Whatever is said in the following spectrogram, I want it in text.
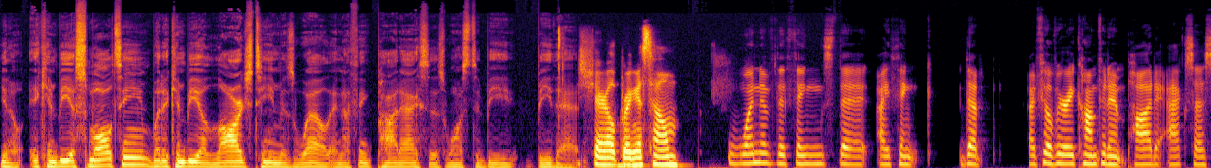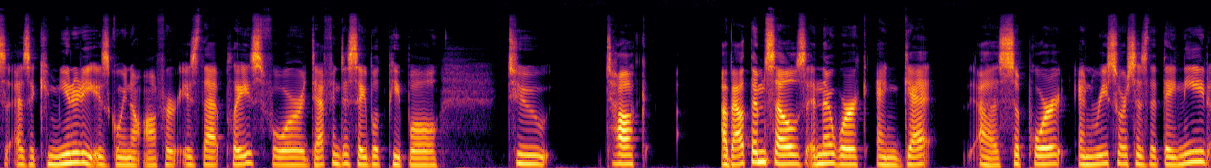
you know, it can be a small team, but it can be a large team as well. And I think Pod Access wants to be be that. Cheryl, bring us home. One of the things that I think that I feel very confident Pod Access as a community is going to offer is that place for deaf and disabled people to talk about themselves and their work and get uh, support and resources that they need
